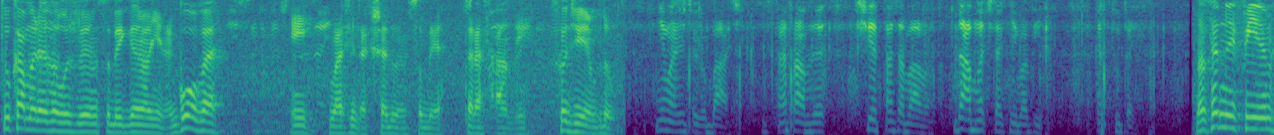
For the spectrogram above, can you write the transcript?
Tu kamerę założyłem sobie generalnie na głowę i właśnie tak szedłem sobie tarasami. Schodziłem w dół. Nie ma się czego bać. Jest naprawdę świetna zabawa. Dawno się tak nie bawiłem, jak tutaj. Następny film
